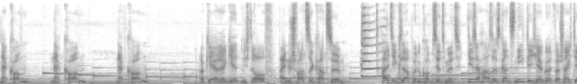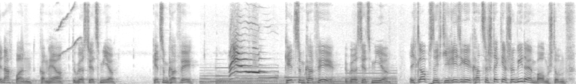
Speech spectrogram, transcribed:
Na komm, na komm, na komm. Okay, er reagiert nicht drauf. Eine schwarze Katze. Halt die Klappe, du kommst jetzt mit. Dieser Hase ist ganz niedlich, er gehört wahrscheinlich den Nachbarn. Komm her, du gehörst jetzt mir. Geh zum Café. Geh zum Café. Du gehörst jetzt mir. Ich glaub's nicht, die riesige Katze steckt ja schon wieder im Baumstumpf.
